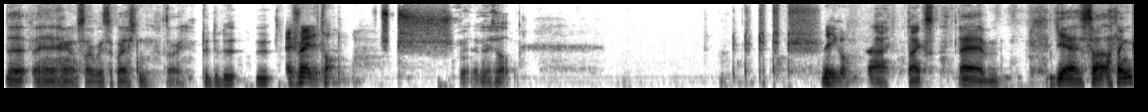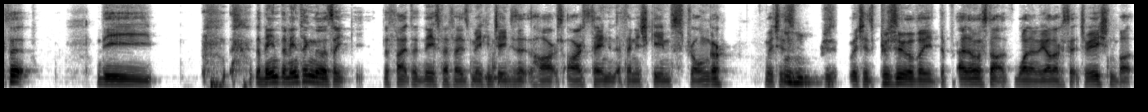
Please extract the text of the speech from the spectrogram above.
that uh, hang on, sorry, what's the question? Sorry, it's right at the top. Right at the top. There you go. Ah, thanks. Um, yeah, so I think that the the main the main thing though is like the fact that Naismith is making changes at Hearts are tending to finish games stronger, which is mm-hmm. which is presumably the, I know it's not one or the other situation, but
